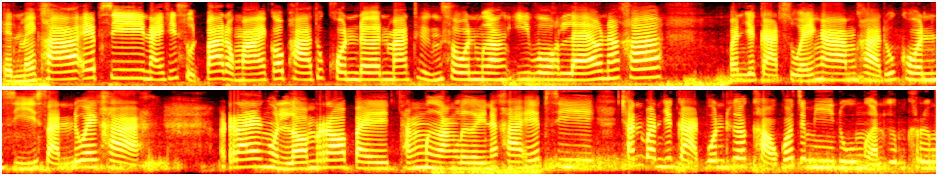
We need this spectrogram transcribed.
เห็นไหมคะ FC ในที่สุดป้าดอกไม้ก็พาทุกคนเดินมาถึงโซนเมืองอีโวนแล้วนะคะ บรรยากาศสวยงามค่ะทุกคนสีสันด้วยค่ะ แร่งุ่นล้อมรอบไปทั้งเมืองเลยนะคะ FC ชั้นบรรยากาศบนเทือกเขาก็จะมีดูเหมือนอึมครึม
